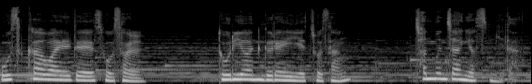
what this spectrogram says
오스카 와일드의 소설 도리언 그레이의 조상 첫 문장이었습니다.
